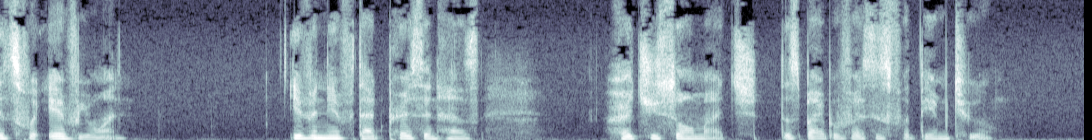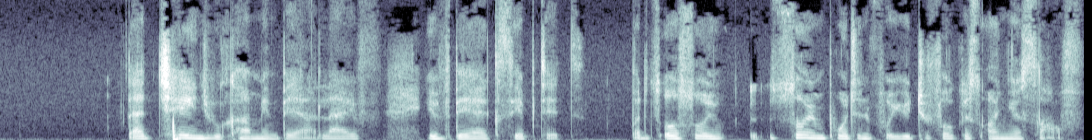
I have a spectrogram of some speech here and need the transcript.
It's for everyone. Even if that person has hurt you so much, this Bible verse is for them too. That change will come in their life if they accept it. But it's also so important for you to focus on yourself.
